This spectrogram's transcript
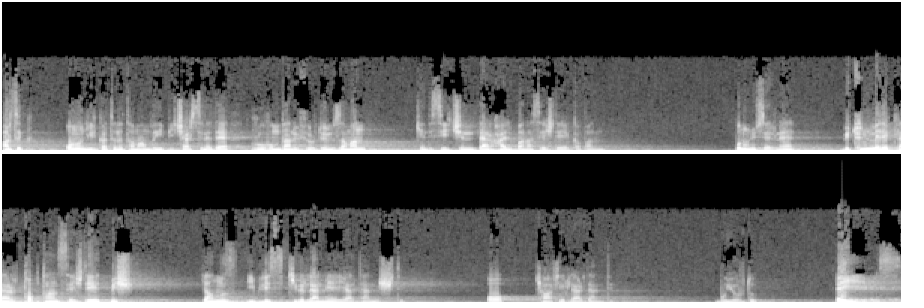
Artık onun hilkatını tamamlayıp içerisine de ruhumdan üfürdüğüm zaman kendisi için derhal bana secdeye kapanın. Bunun üzerine bütün melekler toptan secde etmiş, yalnız iblis kibirlenmeye yeltenmişti. O kafirlerdendi. Buyurdu. Ey iblis!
